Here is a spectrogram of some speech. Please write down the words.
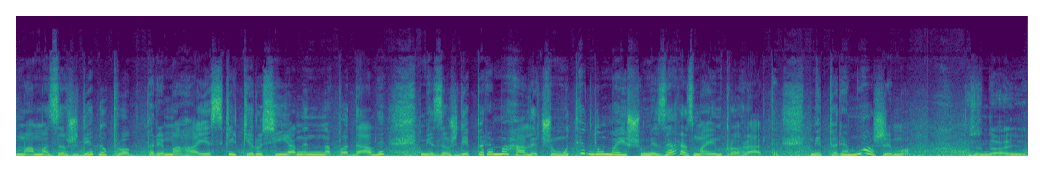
мама завжди добро перемагає. Скільки росіяни не нападали, ми завжди перемагали. Чому ти думаєш, що ми зараз маємо програти? Ми переможемо. Знаю.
